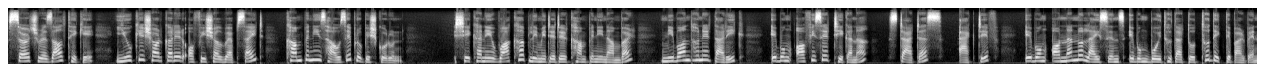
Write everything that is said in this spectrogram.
Search result থেকে ইউকে সরকারের অফিসিয়াল ওয়েবসাইট কোম্পানিজ হাউসে প্রবেশ করুন। সেখানে ওয়াকহাব লিমিটেডের কোম্পানি নাম্বার, নিবন্ধনের তারিখ এবং অফিসের ঠিকানা, স্ট্যাটাস, অ্যাক্টিভ এবং অন্যান্য লাইসেন্স এবং বৈধতার তথ্য দেখতে পারবেন।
